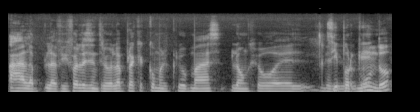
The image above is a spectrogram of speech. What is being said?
Ah, la, la FIFA les entregó la placa como el club más longevo del, del Sí, porque- mundo.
